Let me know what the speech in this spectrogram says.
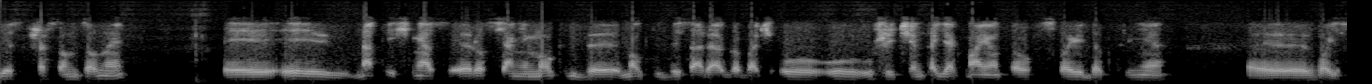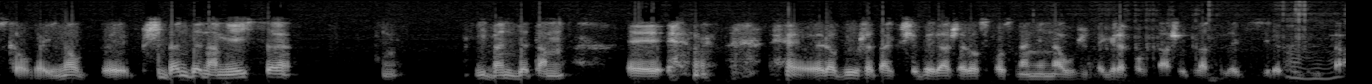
jest przesądzony, e, e, natychmiast Rosjanie mogliby, mogliby zareagować u, u, użyciem, tak jak mają to w swojej doktrynie e, wojskowej. No, przybędę na miejsce i będę tam robił, że tak się wyrażę, rozpoznanie na użytek reportażu dla telewizji Republika.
